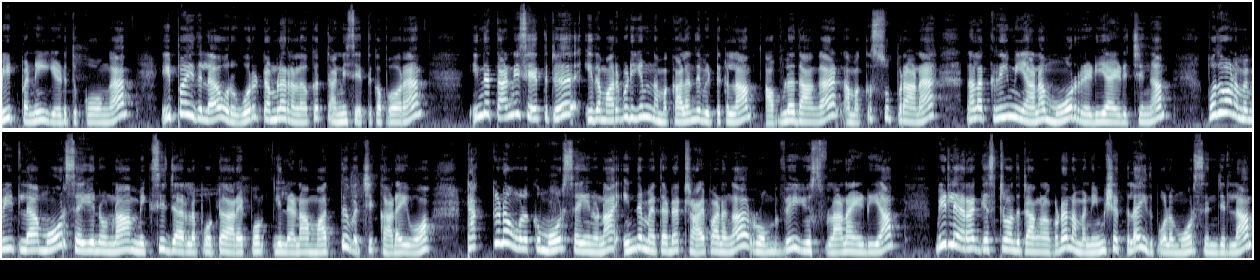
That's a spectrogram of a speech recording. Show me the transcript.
பீட் பண்ணி எடுத்துக்கோங்க. இப்போ இதில் ஒரு ஒரு டம்ளர் அளவுக்கு தண்ணி சேர்த்துக்க போகிறேன் இந்த தண்ணி சேர்த்துட்டு இதை மறுபடியும் நம்ம கலந்து விட்டுக்கலாம். அவ்வளோதாங்க. நமக்கு சூப்பரான நல்லா க்ரீமியான மோர் ரெடி ஆகிடுச்சுங்க பொதுவாக நம்ம வீட்டில் மோர் செய்யணும்னா மிக்ஸி ஜாரில் போட்டு அரைப்போம். இல்லைனா மத்து வச்சு கடைவோம். டக்குன்னு உங்களுக்கு மோர் செய்யணும்னா இந்த மெத்தடை ட்ரை பண்ணுங்கள் ரொம்பவே யூஸ்ஃபுல்லான ஐடியா வீட்டில் யாராவது கெஸ்ட் வந்துட்டாங்கன்னா கூட நம்ம நிமிஷத்தில் இது போல் மோர் செஞ்சிடலாம்.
